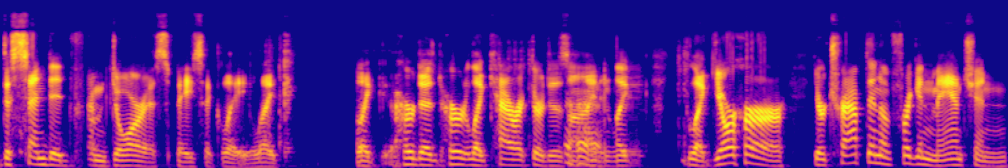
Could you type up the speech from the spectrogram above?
descended from Doris, basically. Like, like her her like character design and like like you're her. You're trapped in a friggin' mansion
